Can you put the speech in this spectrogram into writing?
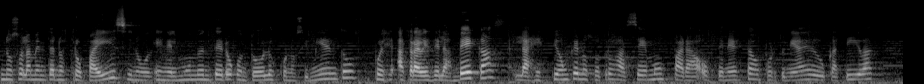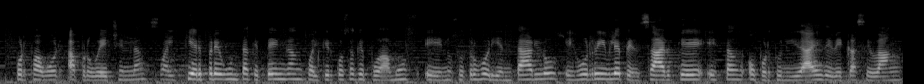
no solamente a nuestro país, sino en el mundo entero con todos los conocimientos, pues a través de las becas, la gestión que nosotros hacemos para obtener estas oportunidades educativas, por favor aprovechenlas. Cualquier pregunta que tengan, cualquier cosa que podamos eh, nosotros orientarlos. Es horrible pensar que estas oportunidades de becas se van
